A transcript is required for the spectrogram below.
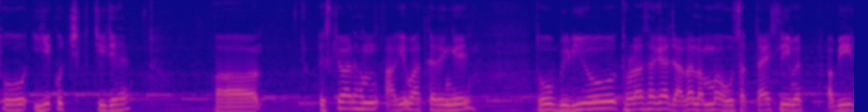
तो ये कुछ चीज़ें हैं। इसके बाद हम आगे बात करेंगे। तो वीडियो थोड़ा सा क्या ज़्यादा लंबा हो सकता है, इसलिए मैं अभी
